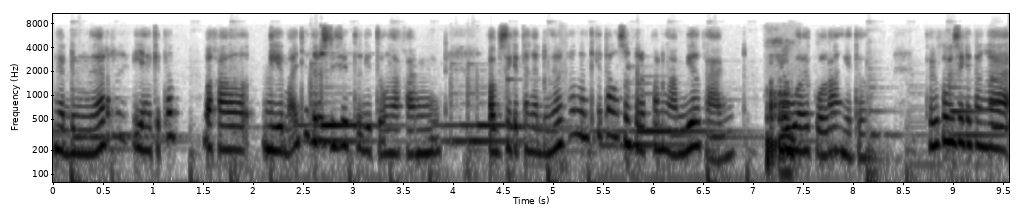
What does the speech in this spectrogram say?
ngedenger ya kita bakal diem aja terus di situ gitu. Nggak akan kalau misalnya kita ngedenger kan nanti kita langsung ke depan ngambil kan nggak boleh pulang gitu. Tapi kalau misalnya kita nggak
